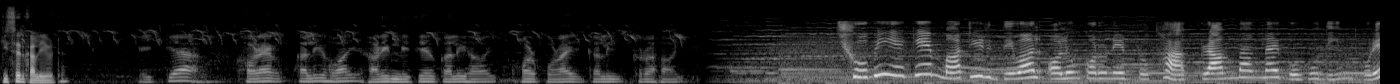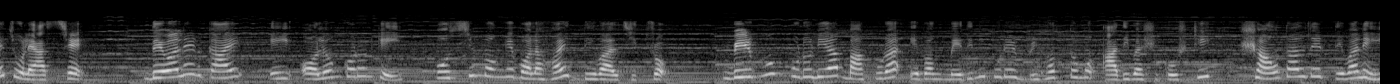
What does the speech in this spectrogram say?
কিসের কালি ওটা? এইটা খড়ের কালি হয় হাড়ির নিচেও কালি হয় খড় পড়াই কালি করা হয়। ছবি এঁকে মাটির দেওয়াল অলঙ্করণের প্রথা গ্রাম বাংলায় বহুদিন ধরে চলে আসছে। দেওয়ালের গায়ে এই অলঙ্করণকেই পশ্চিমবঙ্গে বলা হয় দেওয়াল চিত্র। বীরভূম, পুরুলিয়া, বাঁকুড়া এবং মেদিনীপুরের বৃহত্তম আদিবাসী গোষ্ঠী সাঁওতালদের দেওয়ালেই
